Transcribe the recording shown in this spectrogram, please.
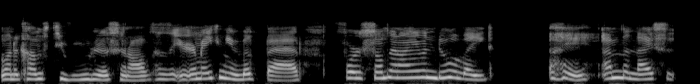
When it comes to rudeness and all, because you're making me look bad for something I even do. Like, hey, I'm the nicest.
